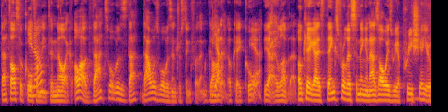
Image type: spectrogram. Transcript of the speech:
That's also cool You for me to know, like, oh wow, that's what was that. That was what was interesting for them. Got Yeah. it. Okay, cool. Yeah. Yeah. I love that. Okay, guys, thanks for listening, and as always, we appreciate your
